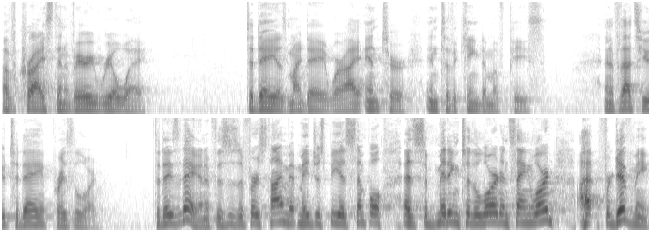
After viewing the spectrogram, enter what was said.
of Christ in a very real way. Today is my day where I enter into the kingdom of peace. And if that's you today, praise the Lord. Today's the day. And if this is the first time, it may just be as simple as submitting to the Lord and saying, Lord, forgive me.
